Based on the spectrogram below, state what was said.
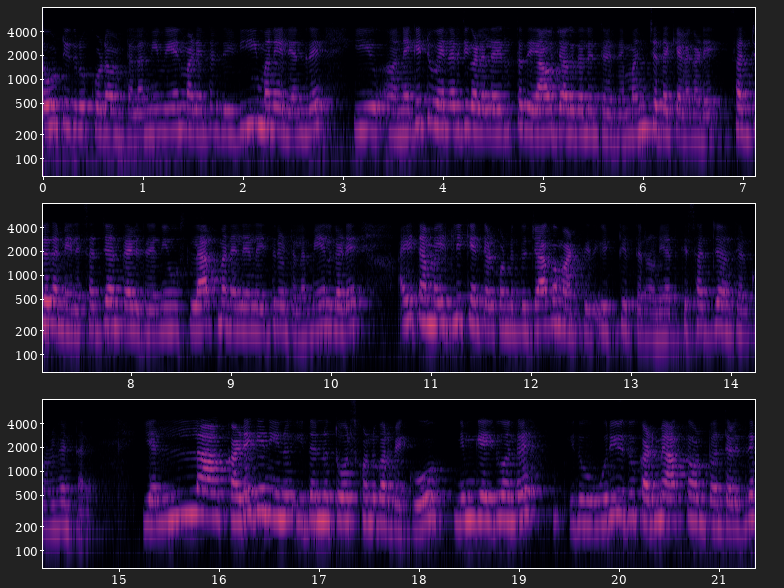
ಡೌಟ್ ಇದ್ದರೂ ಕೂಡ ಉಂಟಲ್ಲ. ನೀವು ಏನು ಮಾಡಿ ಅಂತ ಹೇಳಿದ್ರೆ, ಇಡೀ ಮನೆಯಲ್ಲಿ ಅಂದರೆ ಈ ನೆಗೆಟಿವ್ ಎನರ್ಜಿಗಳೆಲ್ಲ ಇರ್ತದೆ ಯಾವ ಜಾಗದಲ್ಲಿ ಅಂತ ಹೇಳಿದ್ರೆ, ಮಂಚದ ಕೆಳಗಡೆ, ಸಜ್ಜದ ಮೇಲೆ, ಸಜ್ಜ ಅಂತ ಹೇಳಿದರೆ ನೀವು ಸ್ಲ್ಯಾಬ್ ಮನೆಯಲ್ಲೆಲ್ಲ ಇದ್ರೆ ಉಂಟಲ್ಲ, ಮೇಲ್ಗಡೆ ಐಟಮ್ ಇಡ್ಲಿಕ್ಕೆ ಅಂತ ಹೇಳ್ಕೊಂಡು ಒಂದು ಜಾಗ ಮಾಡ್ತೀರಿ, ಇಟ್ಟಿರ್ತಾರೆ ನೋಡಿ, ಅದಕ್ಕೆ ಸಜ್ಜ ಅಂತ ಹೇಳ್ಕೊಂಡು ಹೇಳ್ತಾರೆ. ಎಲ್ಲ ಕಡೆಗೆ ನೀನು ಇದನ್ನು ತೋರಿಸ್ಕೊಂಡು ಬರಬೇಕು. ನಿಮಗೆ ಇದು ಅಂದರೆ ಇದು ಉರಿಯುವುದು ಕಡಿಮೆ ಆಗ್ತಾ ಉಂಟು ಅಂತ ಹೇಳಿದರೆ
